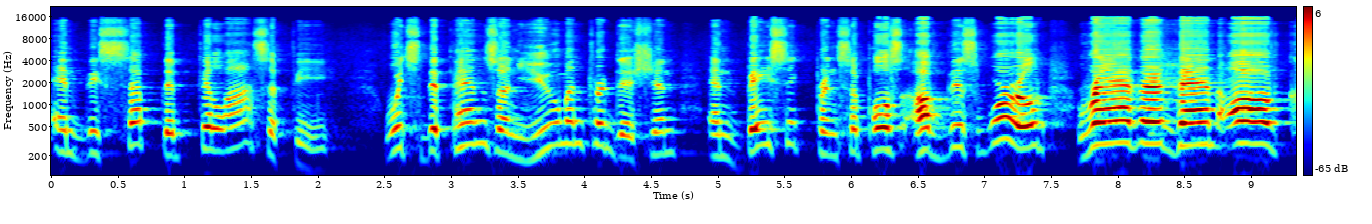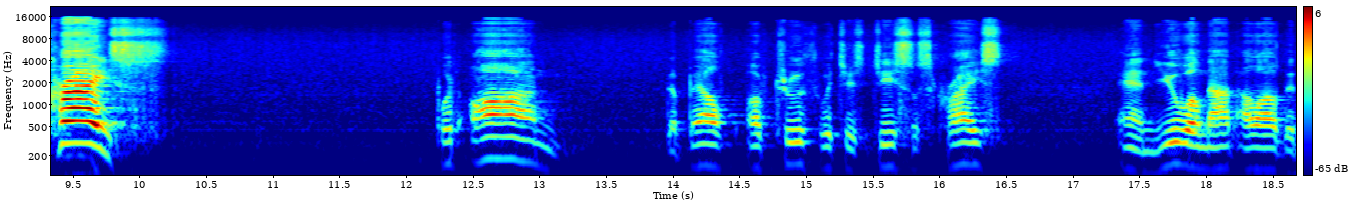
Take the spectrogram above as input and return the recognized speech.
and deceptive philosophy, which depends on human tradition and basic principles of this world rather than of Christ. Put on the belt of truth, which is Jesus Christ, and you will not allow the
